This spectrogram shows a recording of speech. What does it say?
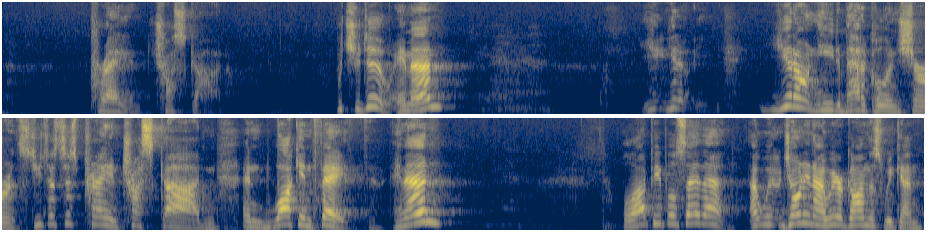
pray and trust God which you do. Amen? Amen. You, you, you don't need medical insurance. You just, just pray and trust God and, and walk in faith. Amen? Amen. Well, a lot of people say that. I, we, Joni and I, we were gone this weekend,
